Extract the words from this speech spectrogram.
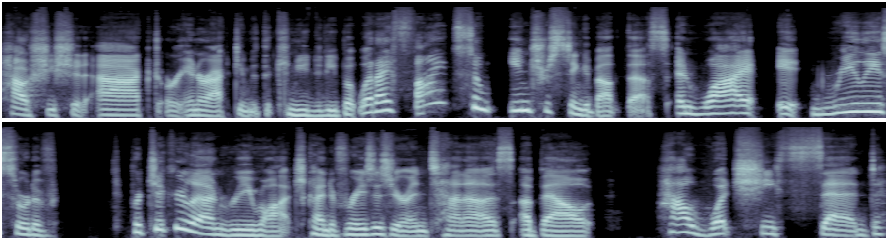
how she should act or interacting with the community. But what I find so interesting about this and why it really sort of, particularly on rewatch, kind of raises your antennas about how what she said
